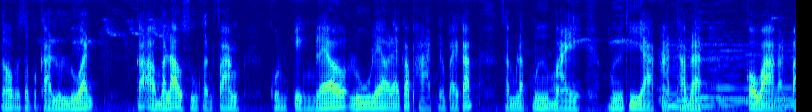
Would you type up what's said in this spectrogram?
เนาะประสบการณ์ล้วนๆ ก็เอามาเล่าสู่กันฟัง คนเก่งแล้วรู้แล้วอะไรก็ผ่านกันไปครับสำหรับมือใหม่ มือที่อยากหัดทำอะไรก็ว่ากันไป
